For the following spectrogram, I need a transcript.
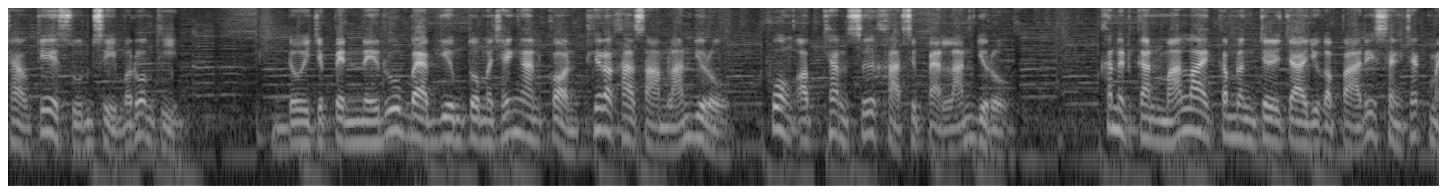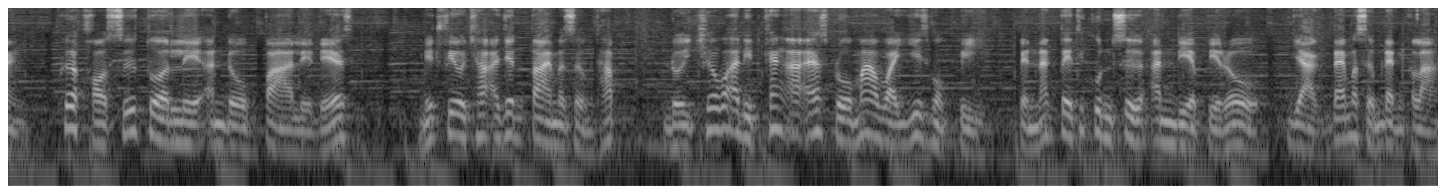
ชาวเก้04 มาร่วมทีม โดยจะเป็นในรูปแบบยืมตัวมาใช้งานก่อนที่ราคา 3 ล้านยูโร พ่วงออปชั่นซื้อขาด 18 ล้านยูโรขณะกันม้าลายกำลังเจรจาอยู่กับปารีสแซงต์แชร์กแมงเพื่อขอซื้อตัวเลอันโดปาเลเดสมิดฟิลด์ชาวอาร์เจนตินามาเสริมทัพ โดยเชื่อว่าอดีตแข้ง RS โรมาวัย 26 ปี เป็นนักเตะที่กุนซืออันเดียปิโร อยากได้มาเสริมแดนกลาง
